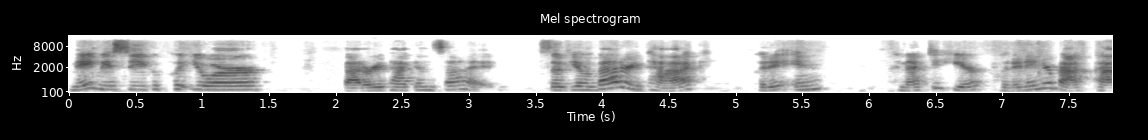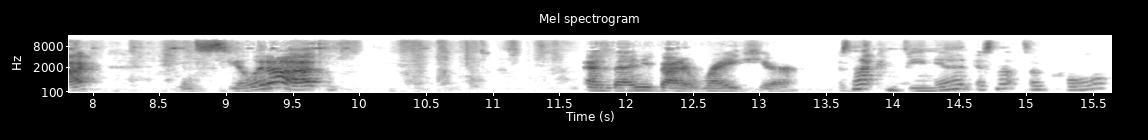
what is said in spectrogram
Maybe so you could put your battery pack inside. So if you have a battery pack, put it in, connect it here, put it in your backpack, you can seal it up, and then you've got it right here. Isn't that convenient? Isn't that so cool?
